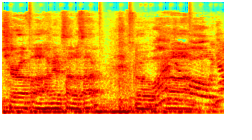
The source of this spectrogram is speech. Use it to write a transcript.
Sheriff uh, Javier Salazar. So Wonderful. uh, yeah,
